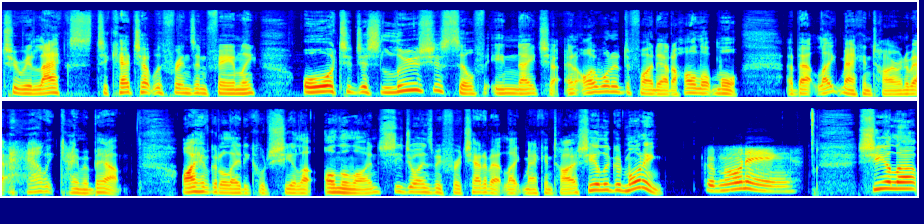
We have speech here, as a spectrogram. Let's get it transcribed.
to relax, to catch up with friends and family, or to just lose yourself in nature. And I wanted to find out a whole lot more about Lake McIntyre and about how it came about. I have got a lady called Sheila on the line. She joins me for a chat about Lake McIntyre. Sheila, good morning. Good morning. Sheila,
